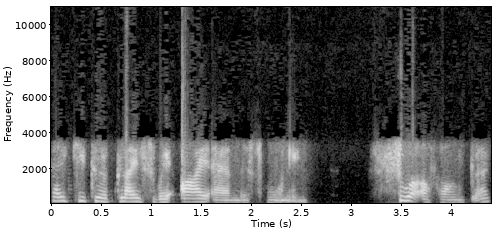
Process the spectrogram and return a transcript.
take you to a place where I am this morning. So afhanklik.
